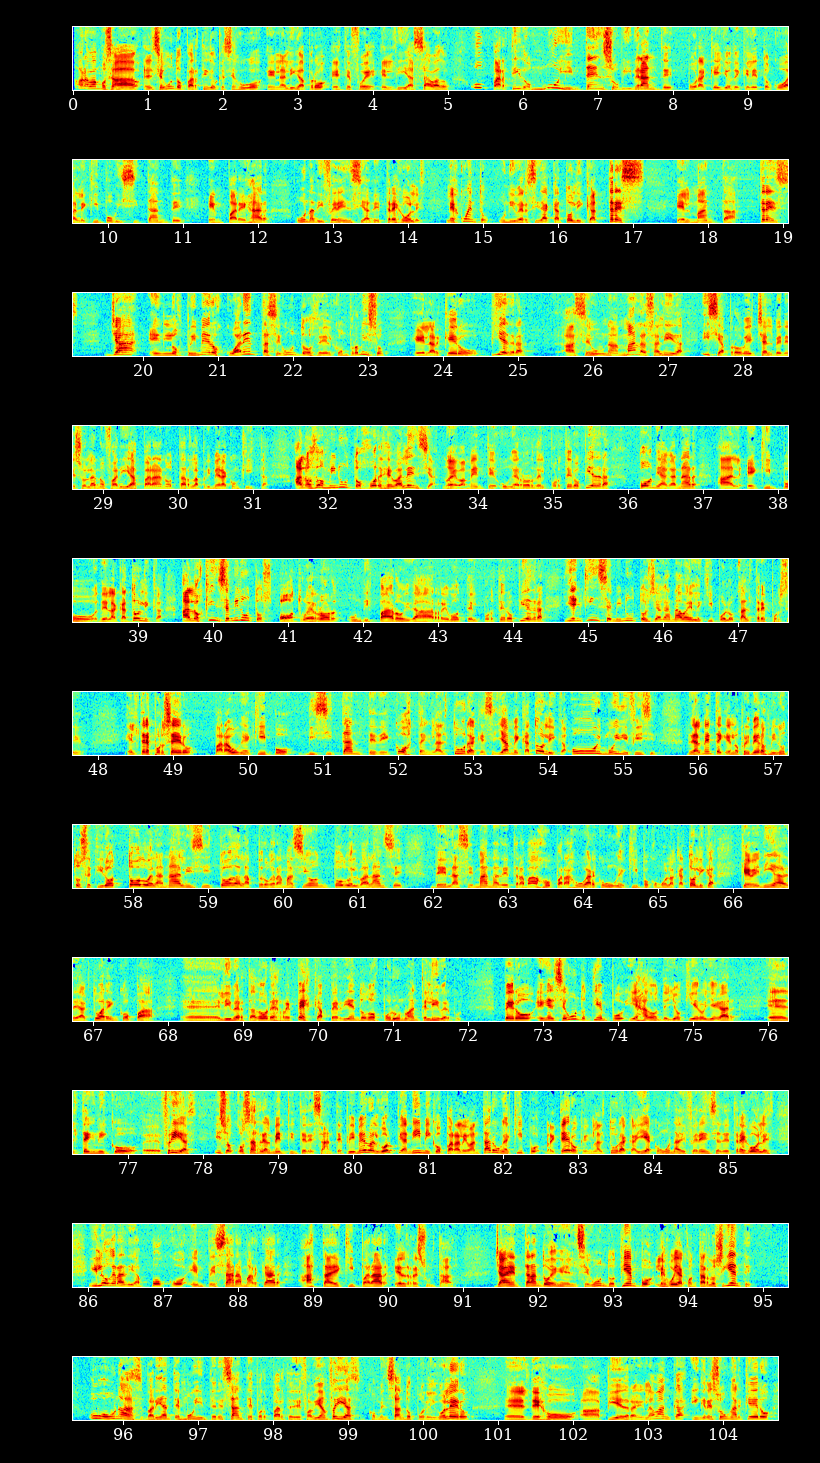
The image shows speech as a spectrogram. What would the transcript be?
Ahora vamos al segundo partido que se jugó en la Liga Pro. Este fue el día sábado. Un partido muy intenso, vibrante, por aquello de que le tocó al equipo visitante emparejar una diferencia de tres goles. Les cuento, Universidad Católica 3, el Manta 3. Ya en los primeros 40 segundos del compromiso, el arquero Piedra hace una mala salida y se aprovecha el venezolano Farías para anotar la primera conquista. A los dos minutos, Jorge Valencia, nuevamente un error del portero Piedra, pone a ganar al equipo de la Católica. A los 15 minutos, otro error, un disparo y da rebote el portero Piedra. Y en 15 minutos ya ganaba el equipo local 3 por 0. El 3 por 0 para un equipo visitante de costa en la altura que se llame Católica. Uy, muy difícil. Realmente que en los primeros minutos se tiró todo el análisis, toda la programación, todo el balance de la semana de trabajo para jugar con un equipo como la Católica que venía de actuar en Copa eh, Libertadores Repesca perdiendo 2 por 1 ante Liverpool. Pero en el segundo tiempo, y es a donde yo quiero llegar, el técnico eh, Frías hizo cosas realmente interesantes. Primero el golpe anímico para levantar un equipo, reitero, que en la altura caía con una diferencia de tres goles y logra de a poco empezar a marcar hasta equiparar el resultado. Ya entrando en el segundo tiempo, les voy a contar lo siguiente. Hubo unas variantes muy interesantes por parte de Fabián Frías, comenzando por el golero. Él dejó a Piedra en la banca, ingresó un arquero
